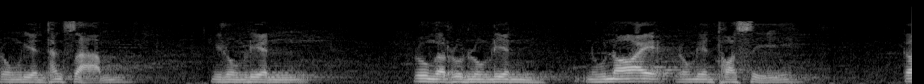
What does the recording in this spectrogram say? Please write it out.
โรงเรียนทั้งสาม มีโรงเรียน รุ่งอรุณโรงเรียน หนูน้อย โรงเรียนทอสี ก็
